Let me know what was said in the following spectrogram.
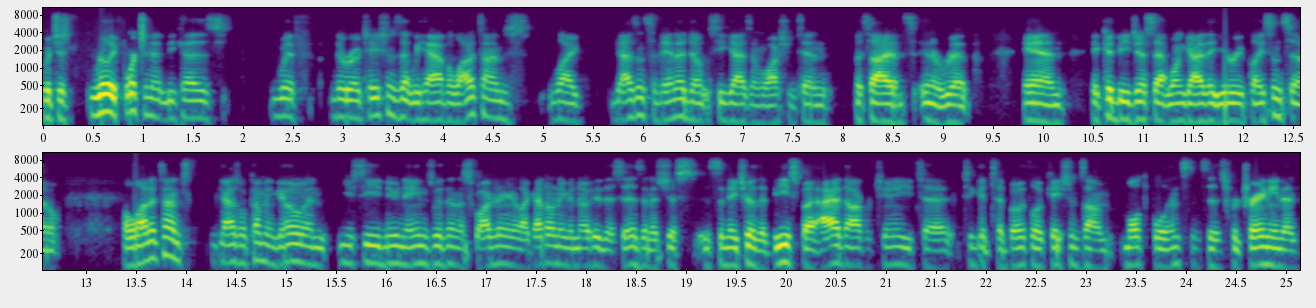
which is really fortunate because with the rotations that we have, a lot of times like guys in Savannah don't see guys in Washington besides in a rip, and it could be just that one guy that you're replacing. So a lot of times guys will come and go and you see new names within the squadron and you're like i don't even know who this is. And it's just it's the nature of the beast. But i had the opportunity to to get to both locations on multiple instances for training. And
